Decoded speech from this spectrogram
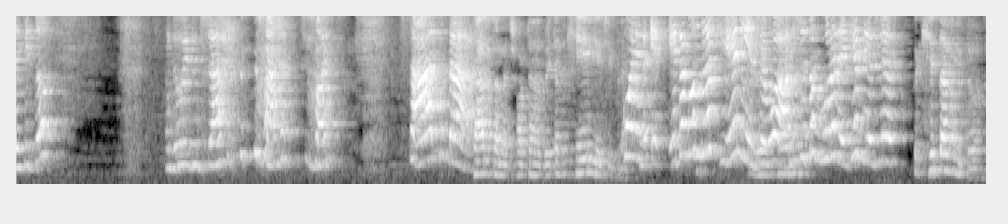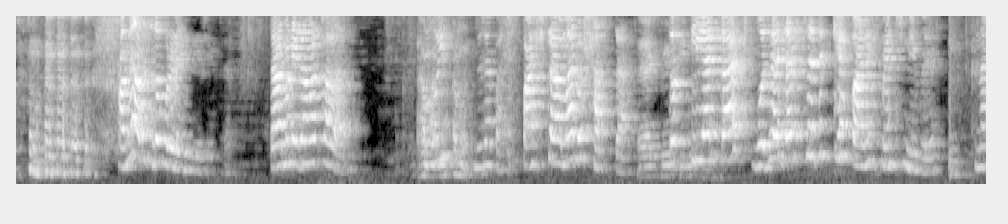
দেখি তো? দুই দুই চার পাঁচ ছয়। সাতটা। সাতটা না ছটা হবে এটা তো খেয়ে নিয়েছি কই এটা- বন্ধুরা খেয়ে নিয়েছে ও আলু সিদ্ধ ভরে রেখে দিয়েছে। তো খেতামই তো। আমি আলু সিদ্ধ ভরে রেখে দিয়েছি। তার মানে এটা আমার খাওয়া পাঁচ পাঁচটা আমার ও সাতটা। তো ক্লিয়ার কাট বোঝা যাচ্ছে যে কে পানিশমেন্ট নিবে। না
